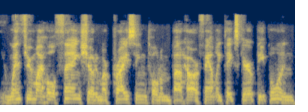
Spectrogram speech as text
went through my whole thing, showed him our pricing, told him about how our family takes care of people and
